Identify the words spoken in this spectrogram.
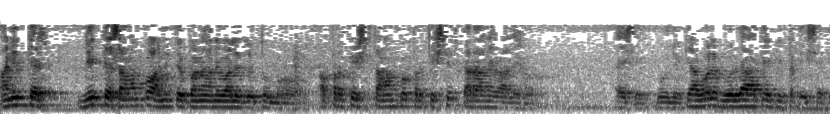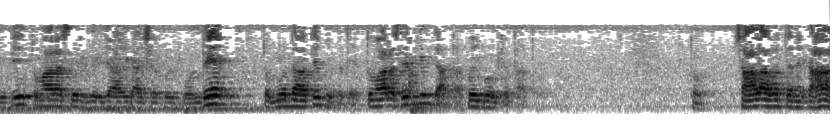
अनित्य नित्य शाम को अनित्य बनाने वाले जो तुम हो अप्रतिष्ठाम को प्रतिष्ठित कराने वाले हो ऐसे बोले क्या बोले? मुर्दाते विपतिष्ठती थी तुम्हारा सिर गिर जाएगा ऐसा कोई बोल दे तो मुर्दाते विपते तुम्हारा सिर गिर जाता कोई बोल देता तो, तो शालावत ने कहा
